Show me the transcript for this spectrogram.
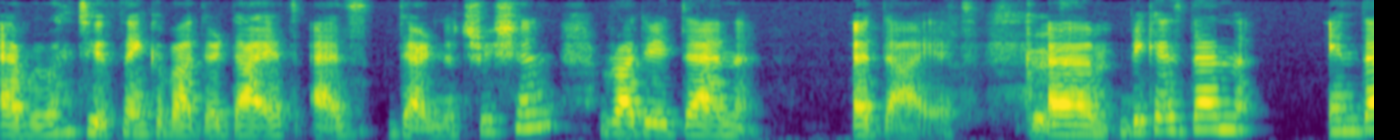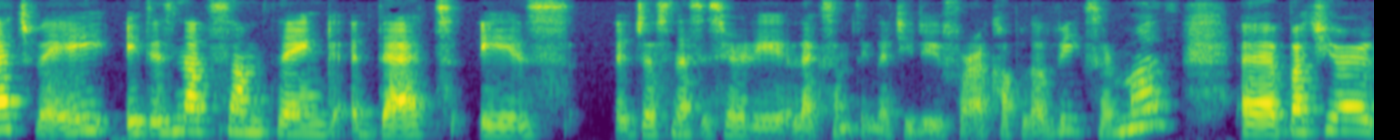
everyone to think about their diet as their nutrition rather than a diet. Um, because then, in that way, it is not something that is just necessarily like something that you do for a couple of weeks or months, uh, but you're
